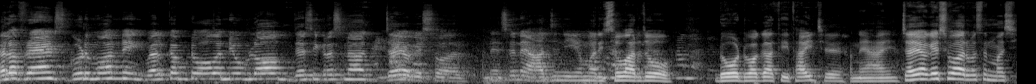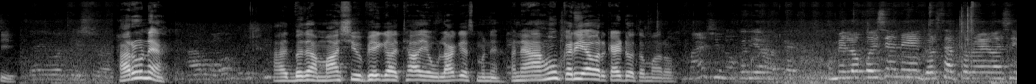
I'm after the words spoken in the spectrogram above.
Hello friends good morning welcome to our new blog જય શ્રી કૃષ્ણ જય યોગેશ્વર અને છે ને આજની અમારી સવાર જો દોઢ વાગ્યાથી થાય છે અને આ જય યોગેશ્વર વસંત માસી. સારું ને? આજ બધા માસીઓ ભેગા થયા એવું લાગે છે મને. અને આ શું આવર કાઢ્યો તમારો. અમે લોકો છે ને ઘર કરવા આવ્યા છે.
